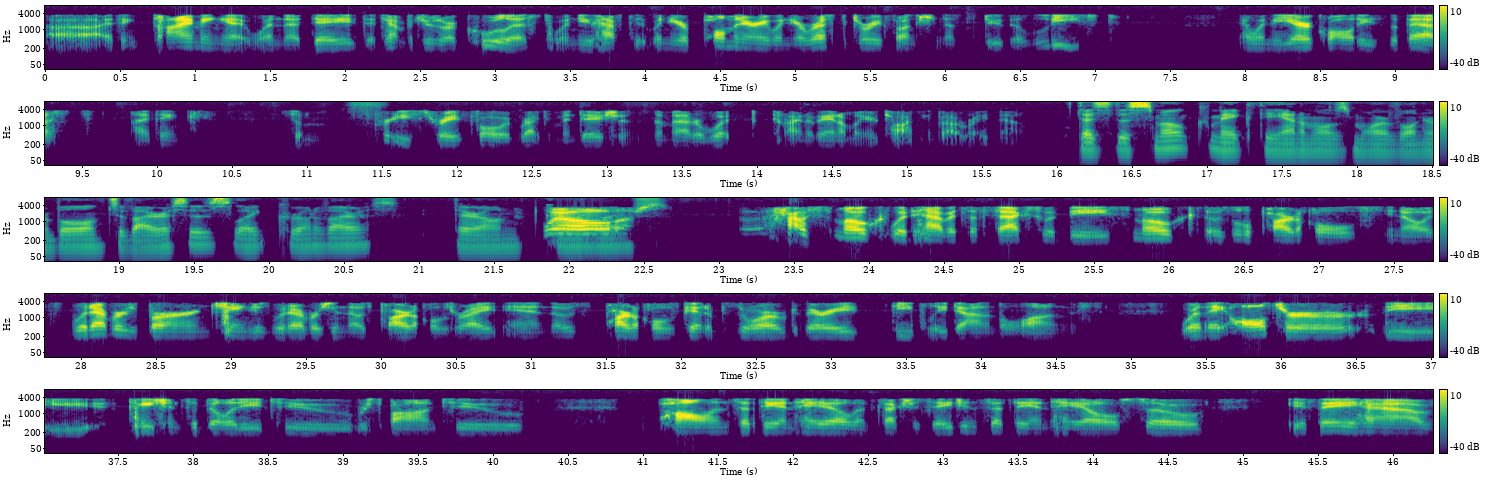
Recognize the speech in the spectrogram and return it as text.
uh, I think timing it when the day the temperatures are coolest, when you have to, when your pulmonary, when your respiratory function has to do the least, and when the air quality is the best, I think some pretty straightforward recommendations, no matter what kind of animal you're talking about right now. Does the smoke make the animals more vulnerable to viruses like coronavirus? Their own Well, coronavirus? How smoke would have its effects would be smoke those little particles you know it's whatever's burned changes whatever's in those particles right? And those particles get absorbed very deeply down in the lungs where they alter the patient's ability to respond to pollens that they inhale infectious agents that they inhale. So if they have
